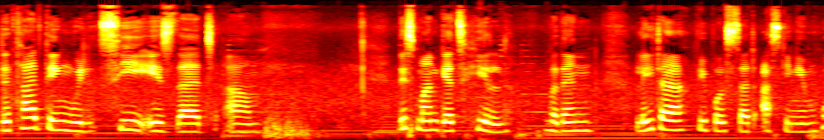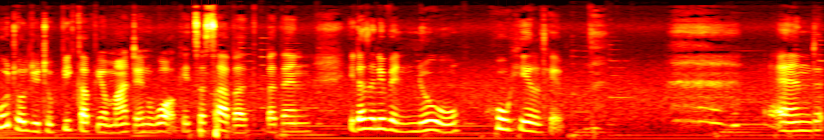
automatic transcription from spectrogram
the third thing we'll see is that um, this man gets healed, but then later people start asking him, Who told you to pick up your mat and walk? It's a Sabbath, but then he doesn't even know who healed him. And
